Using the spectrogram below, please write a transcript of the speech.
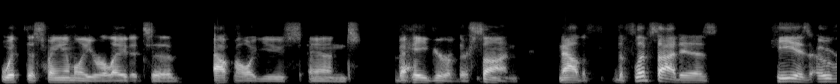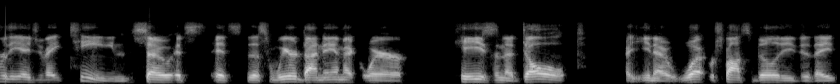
with this family related to alcohol use and behavior of their son. Now the the flip side is he is over the age of 18, so it's it's this weird dynamic where he's an adult, you know, what responsibility do they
